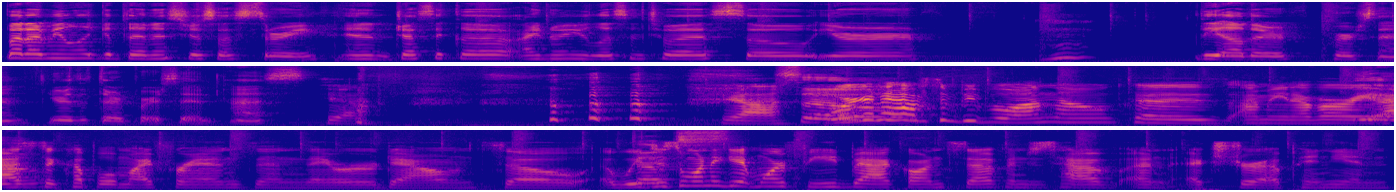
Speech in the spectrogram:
But i mean like then it's just us three. And jessica i know you listen to us so you're the other person. You're the third person us. Yeah. Yeah. So- We're going to have some people on though cuz I mean, I've already Yeah. asked a couple of my friends and they were down. So, we just want to get more feedback on stuff and just have an extra opinion.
